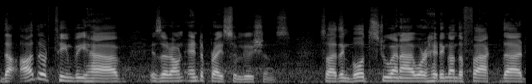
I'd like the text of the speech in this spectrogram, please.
The other theme we have is around enterprise solutions. So I think both Stu and I were hitting on the fact that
